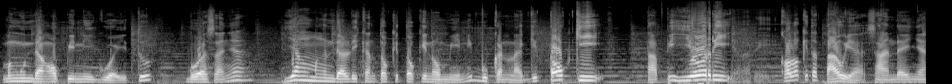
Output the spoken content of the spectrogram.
mengundang opini gue itu bahwasanya yang mengendalikan Toki Toki Nomi ini bukan lagi Toki tapi Hiyori. Teori. Kalau kita tahu ya seandainya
